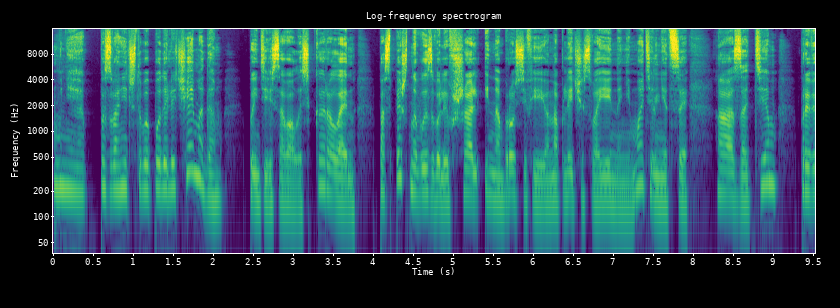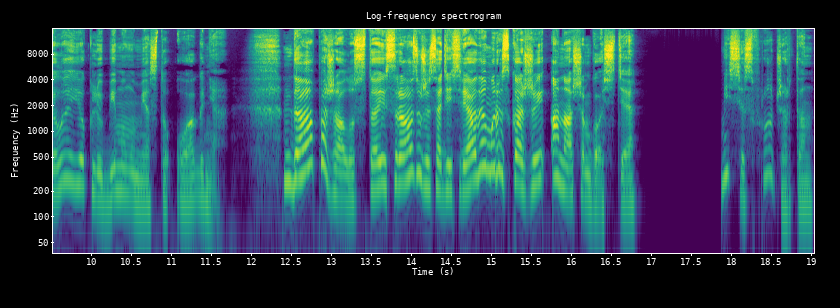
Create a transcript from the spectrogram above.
«Мне позвонить, чтобы подали чай, мадам?» — поинтересовалась Кэролайн, поспешно вызволив шаль и набросив ее на плечи своей нанимательницы, а затем провела ее к любимому месту у огня. «Да, пожалуйста, и сразу же садись рядом и расскажи о нашем госте». Миссис Фроджертон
